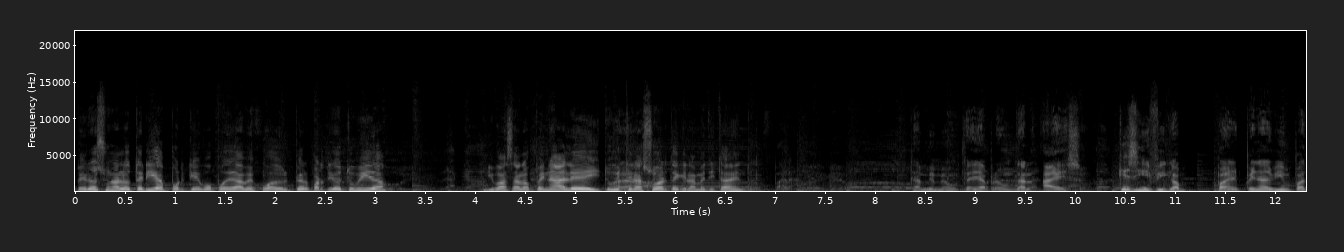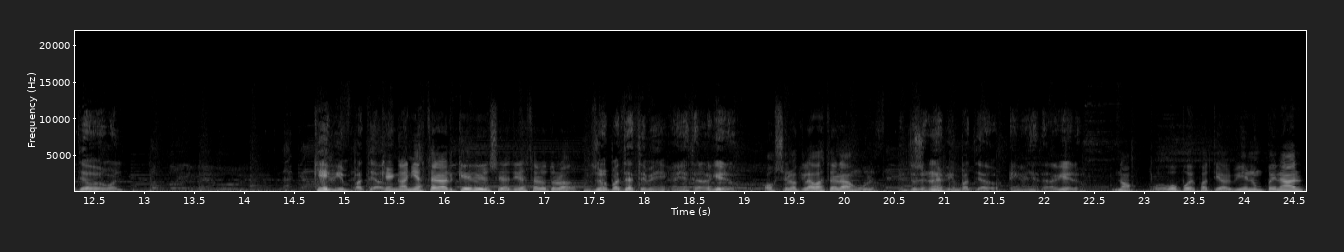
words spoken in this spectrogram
Pero es una lotería porque vos podés haber jugado el peor partido de tu vida y vas a los penales y tuviste la suerte que la metiste adentro. también me gustaría preguntar a eso. ¿Qué significa penal bien pateado de gol? ¿Qué es bien pateado? Que engañaste al arquero y se la tiraste al otro lado. Entonces no pateaste, engañaste al arquero. O se lo clavaste al ángulo. Entonces no es bien pateado, engañaste al arquero. No, porque vos podés patear bien un penal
